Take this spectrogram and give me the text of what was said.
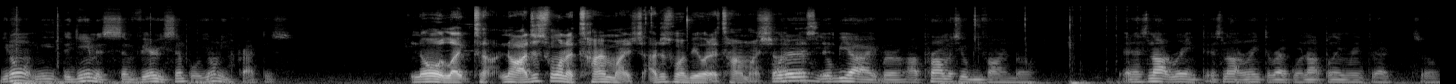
You don't need. The game is sim- very simple. You don't need practice. No, like to, no. I just want to time my. I just want to be able to time my shot. You'll it. be alright, bro. I promise you'll be fine, bro. And it's not ranked. It's not ranked rec. We're not playing ranked rec. So,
